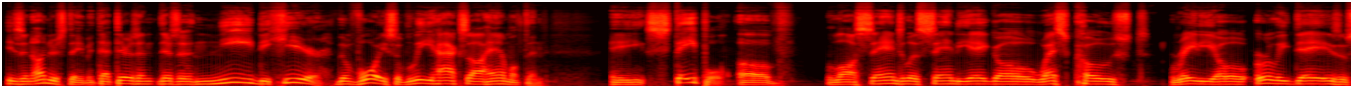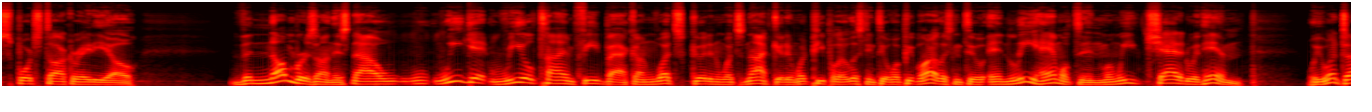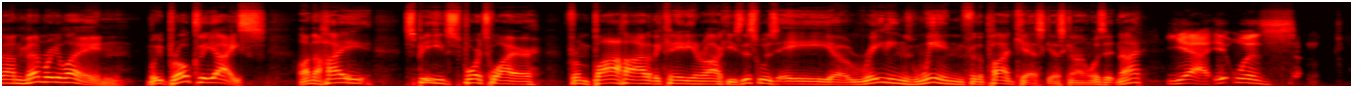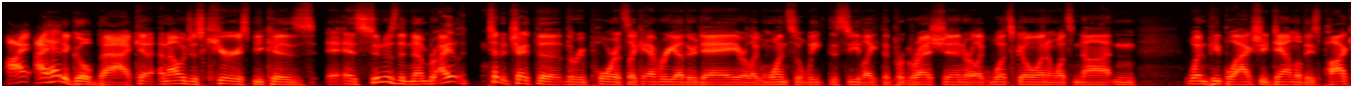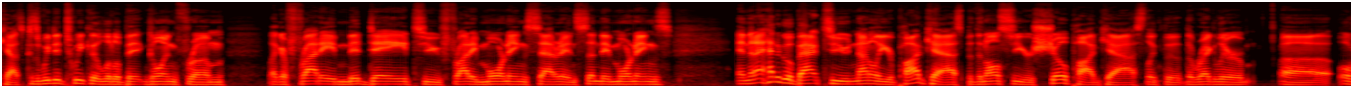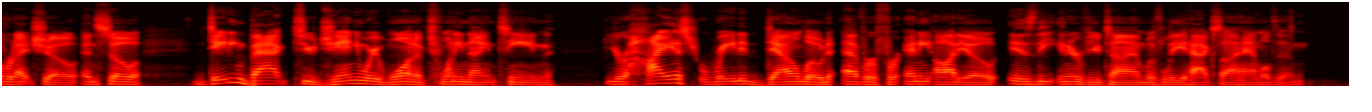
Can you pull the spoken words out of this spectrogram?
is an understatement. That there's a there's a need to hear the voice of Lee Hacksaw Hamilton, a staple of Los Angeles, San Diego, West Coast radio, early days of sports talk radio. The numbers on this now we get real-time feedback on what's good and what's not good and what people are listening to and what people aren't listening to. And lee hamilton when we chatted with him we went down memory lane. We broke the ice on the high speed sports wire from baja to the canadian rockies this was a uh, ratings win for the podcast gascon was it not Yeah, it was. I, I had to go back and, and I was just curious because as soon as the number, I tend to check the the reports like every other day or like once a week to see like the progression or like what's going and what's not and when people actually download these podcasts because we did tweak it a little bit going from like a Friday midday to Friday morning, Saturday and Sunday mornings. And then I had to go back to not only your podcast, but then also your show podcast, like the the regular uh, overnight show. And so, dating back to January one of 2019, your highest rated download ever for any audio is the interview time with Lee Hacksaw Hamilton.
